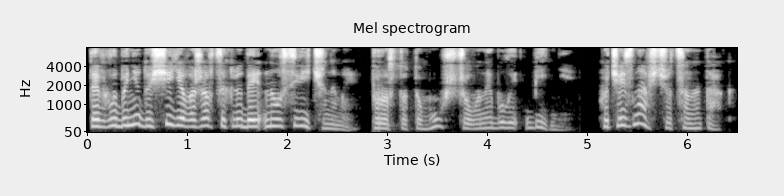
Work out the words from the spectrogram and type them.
та й в глибині душі я вважав цих людей неосвіченими, просто тому, що вони були бідні, хоча й знав, що це не так.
